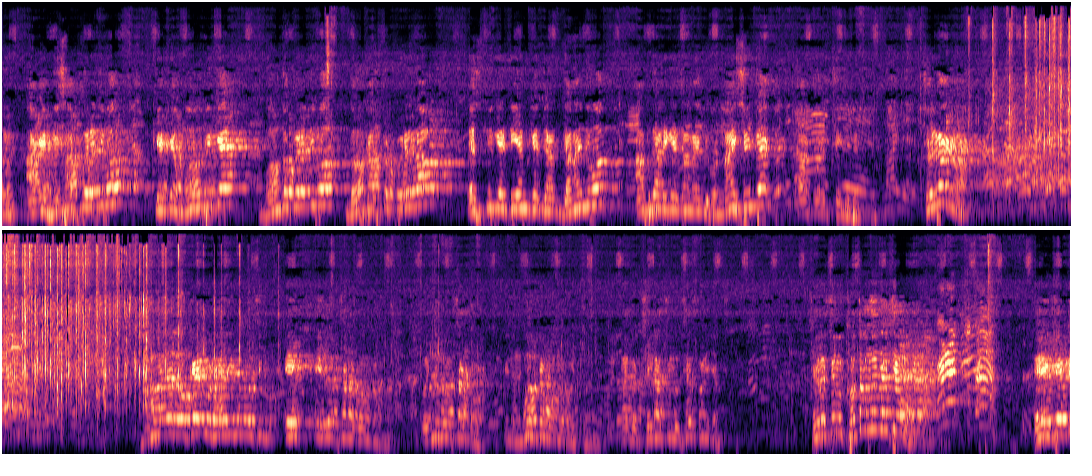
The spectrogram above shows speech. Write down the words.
ওই আগে হিসাব করে দিব, কে কে মদ বন্ধ করে দিব, দরখাস্ত করে দাও এসপি কে ডিএম কে জানাই দিব, আবগারিকে জানাই দিব। নাই শুনবে, তারপরে চলবে। চলবে না? আমাদের লোকের ওঠাই দিনে বলছি, এই এই ব্যবসাটা বন্ধ হবে অন্য ব্যবসা কর, কিন্তু মদটা বন্ধ করতে হবে তো ছেলা চুলু শেষ হয়ে যাচ্ছে। ছেলে চুলু খতম হয়ে যাচ্ছে? এই জন্য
